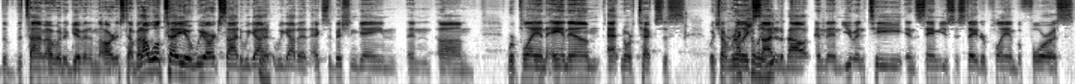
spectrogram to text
the, the time I would have given him the hardest time. But I will tell you, we are excited. We got yeah. we got an exhibition game, and um, we're playing A and M at North Texas which I'm really Actually, excited about. And then UNT and Sam Houston State are playing before us.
